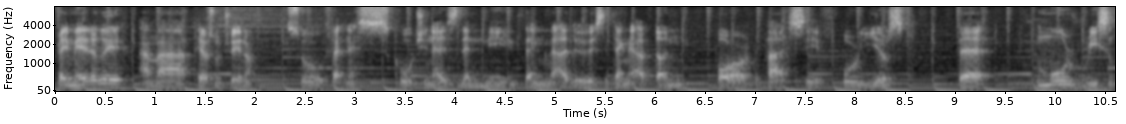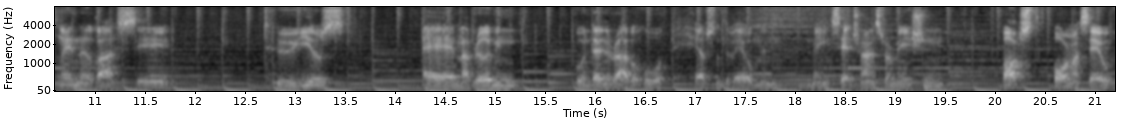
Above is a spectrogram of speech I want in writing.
primarily, I'm a personal trainer, so fitness coaching is the main thing that I do. It's the thing that I've done for the past, say, four years. But more recently, in the last, say, two years, um, I've really been going down the rabbit hole of personal development, mindset transformation. First, for myself,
